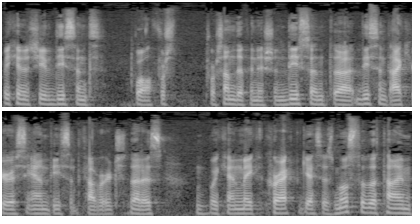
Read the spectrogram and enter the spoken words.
we can achieve decent, well, for, for some definition, decent, uh, decent accuracy and decent coverage. That is, we can make correct guesses most of the time,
